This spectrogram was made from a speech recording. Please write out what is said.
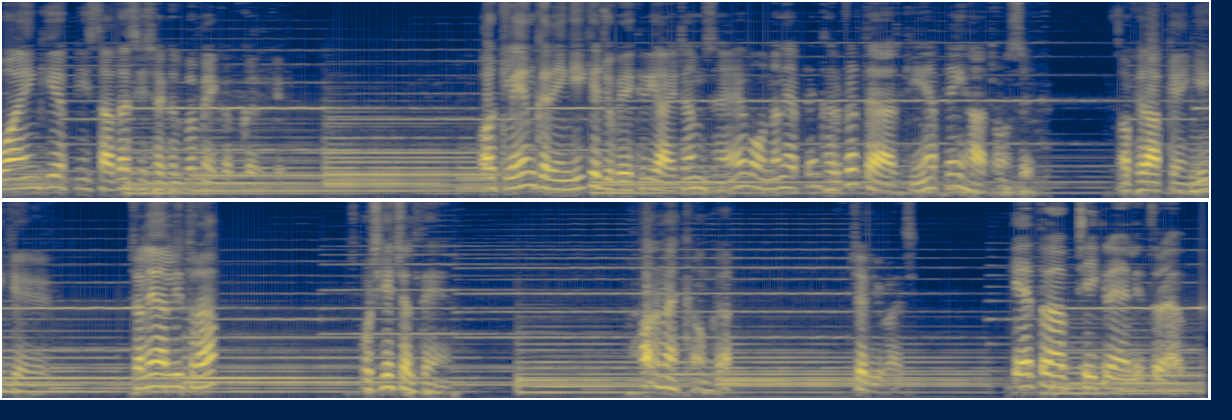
वो आएँगी अपनी सादा सी शक्ल पर मेकअप करके। और क्लेम करेंगी कि जो बेकरी आइटम्स हैं वो उन्होंने अपने घर पर तैयार किए हैं अपने ही हाथों से। और फिर आप कहेंगी कि, चलें अली तुराब, उठिए, चलते हैं। और मैं कहूँगा, चलिए बाजी। ये तो आप ठीक रहे अली तुराब।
